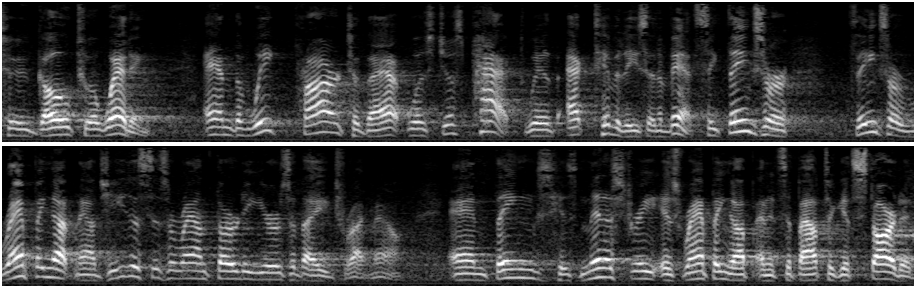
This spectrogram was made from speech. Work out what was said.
to go to a wedding and the week prior to that was just packed with activities and events. See, things are, things are ramping up now. Jesus is around 30 years of age right now. And things, his ministry is ramping up and it's about to get started.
